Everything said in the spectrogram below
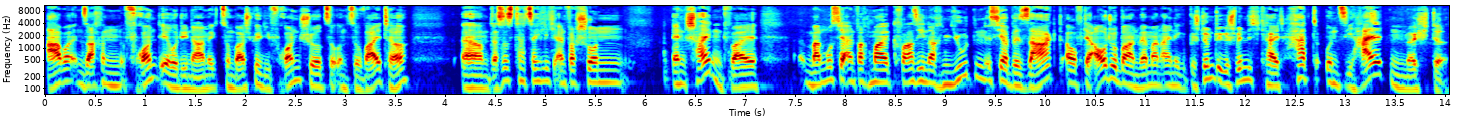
Aber in Sachen Frontaerodynamik zum Beispiel, die Frontschürze und so weiter, ähm, das ist tatsächlich einfach schon entscheidend, weil man muss ja einfach mal quasi nach Newton ist ja besagt auf der Autobahn, wenn man eine bestimmte Geschwindigkeit hat und sie halten möchte,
